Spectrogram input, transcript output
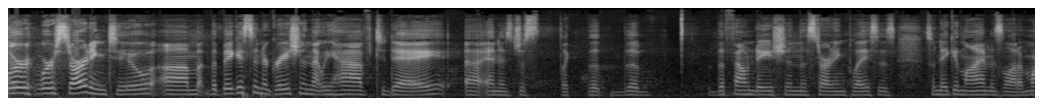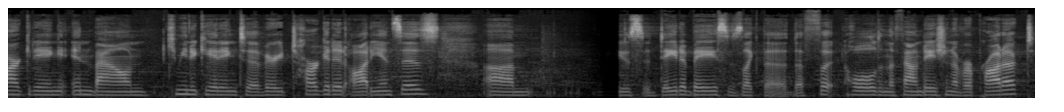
we're we're starting to. Um, the biggest integration that we have today, uh, and is just like the the the foundation, the starting place is so Naked Lime is a lot of marketing, inbound, communicating to very targeted audiences. Um, we use a database as like the the foothold and the foundation of our product,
